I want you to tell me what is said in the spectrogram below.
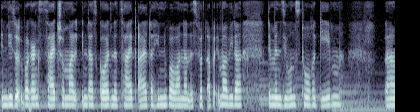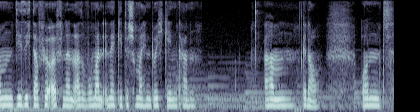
in dieser Übergangszeit schon mal in das goldene Zeitalter hinüberwandern. Es wird aber immer wieder Dimensionstore geben, ähm, die sich dafür öffnen, also wo man energetisch schon mal hindurchgehen kann. Ähm, genau. Und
